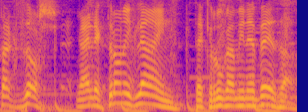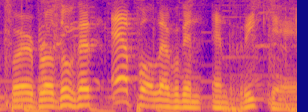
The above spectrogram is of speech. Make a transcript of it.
Ta gëzosh nga Electronic Line Tek rruga Mine Peza Për produktet Apple Ja ku vjen Enrique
